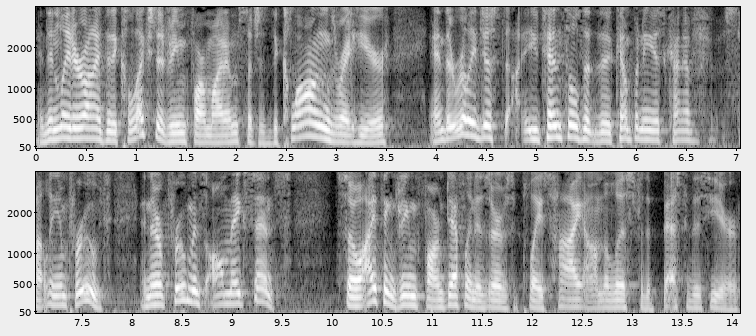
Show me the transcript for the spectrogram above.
And then later on, I did a collection of Dreamfarm items, such as the Klongs right here. And they're really just utensils that the company has kind of slightly improved. And their improvements all make sense. So I think Dreamfarm definitely deserves a place high on the list for the best of this year.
